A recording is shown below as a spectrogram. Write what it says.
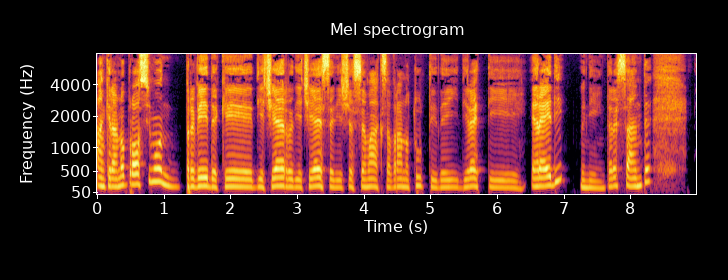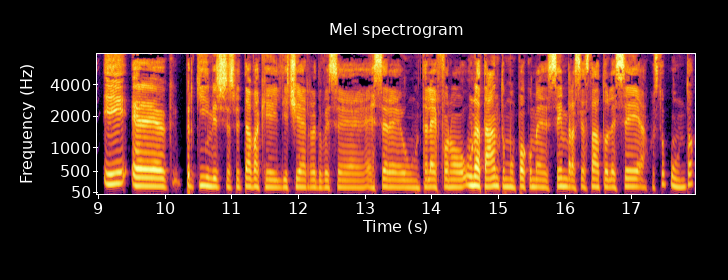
anche l'anno prossimo prevede che 10R, 10S e 10S Max avranno tutti dei diretti eredi, quindi interessante e eh, per chi invece si aspettava che il 10R dovesse essere un telefono una tantum, un po' come sembra sia stato l'SE a questo punto,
